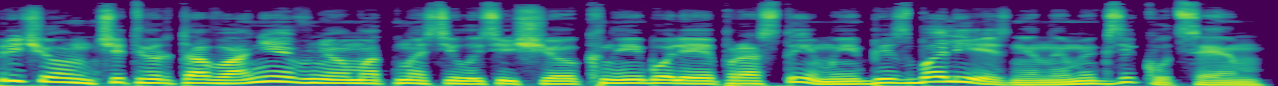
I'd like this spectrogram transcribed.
Причем четвертование в нем относилось еще к наиболее простым и безболезненным экзекуциям.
